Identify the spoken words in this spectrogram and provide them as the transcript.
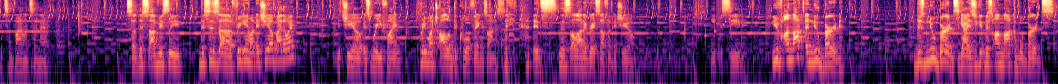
get some violence in there. So this obviously, this is a free game on itch.io, by the way. itch.io is where you find pretty much all of the cool things, honestly. It's there's a lot of great stuff on itch.io. Eat the seed. You've unlocked a new bird. There's new birds, guys. You get there's unlockable birds.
